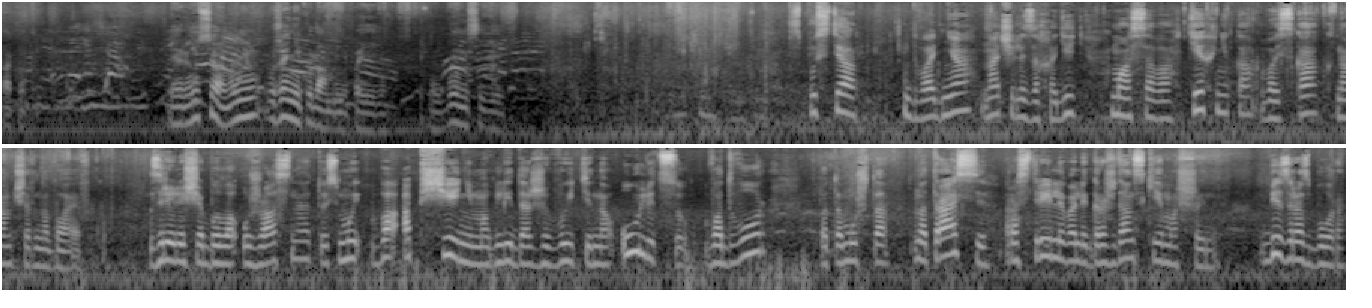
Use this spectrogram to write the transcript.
так вот. Я говорю, ну все, ну не- уже никуда мы не поедем. Будем сидеть. Спустя два дня начали заходить массово техника, войска к нам в Чернобаевку. Зрелище было ужасное, то есть мы вообще не могли даже выйти на улицу, во двор, потому что на трассе расстреливали гражданские машины. Без разбора.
